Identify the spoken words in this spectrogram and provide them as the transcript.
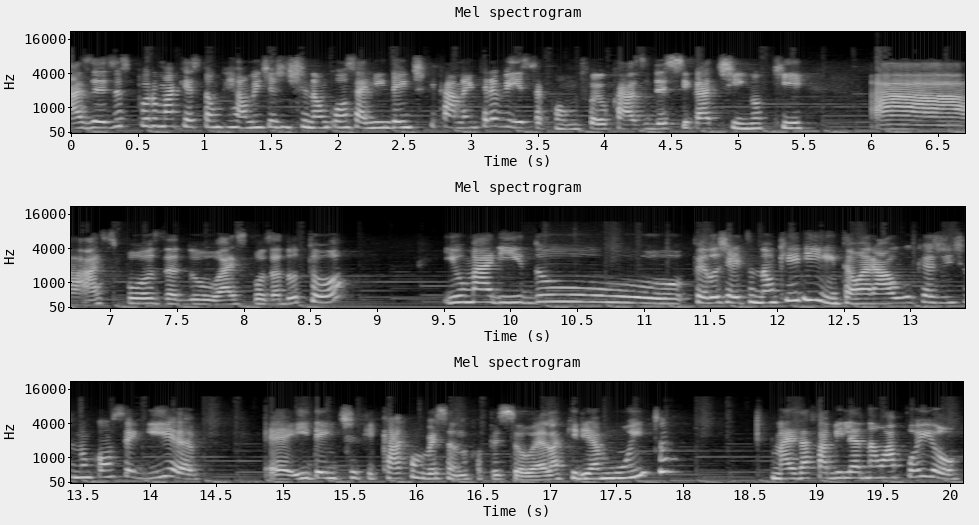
às vezes por uma questão que realmente a gente não consegue identificar na entrevista, como foi o caso desse gatinho que a, a esposa do a esposa adotou e o marido pelo jeito não queria, então era algo que a gente não conseguia é, identificar conversando com a pessoa. Ela queria muito, mas a família não apoiou.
